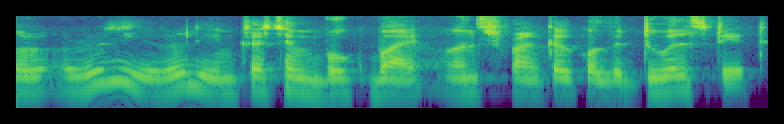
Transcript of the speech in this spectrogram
a, really, really interesting book by Ernst Fraenkel called The Dual State.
